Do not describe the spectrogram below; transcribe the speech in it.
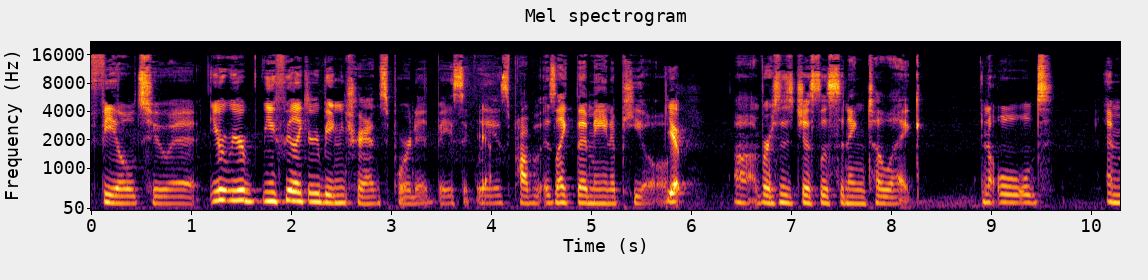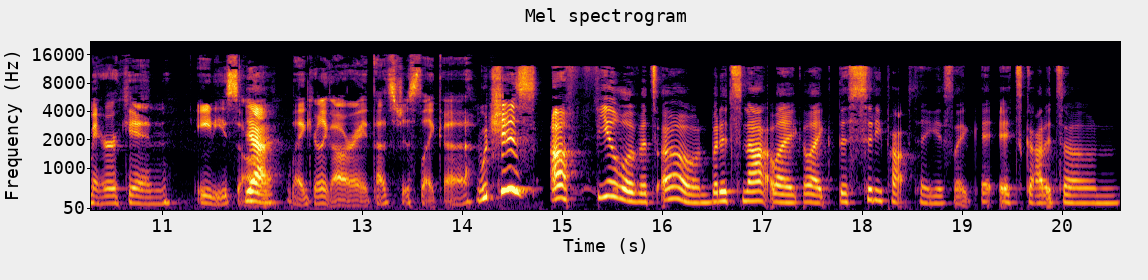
feel to it. You're you're you feel like you're being transported basically Yeah. is probably is like the main appeal. yep Uh, versus just listening to like an old American 80s song. Yeah. Like you're like, all right, that's just like a which is a feel of its own but it's not like like the city pop thing is like it, it's got its own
